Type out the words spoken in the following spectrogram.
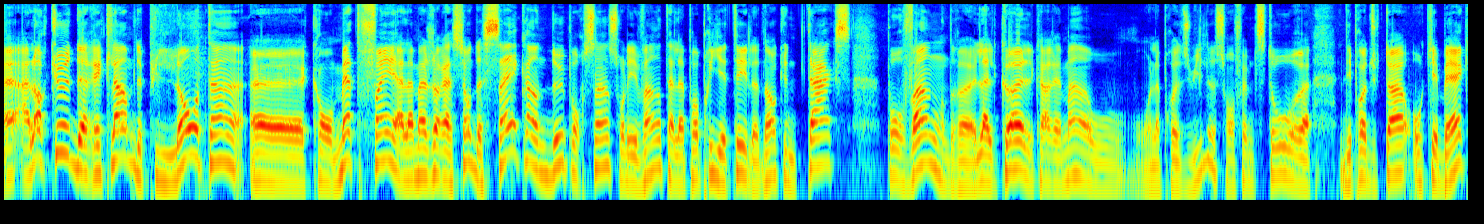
Euh, alors que de réclament depuis longtemps euh, qu'on mette fin à la majoration de 52% sur les ventes à la propriété. là. Donc, une taxe pour vendre euh, l'alcool carrément où on la produit. Là, si on fait un petit tour euh, des producteurs au Québec.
